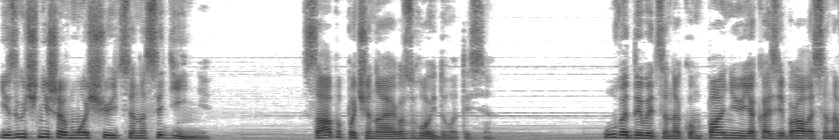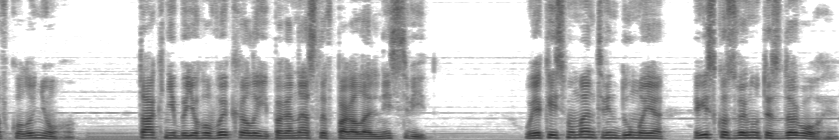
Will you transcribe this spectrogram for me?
і зручніше вмощується на сидінні. Саб починає розгойдуватися. Уве дивиться на компанію, яка зібралася навколо нього, так ніби його викрали і перенесли в паралельний світ. У якийсь момент він думає різко звернути з дороги,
